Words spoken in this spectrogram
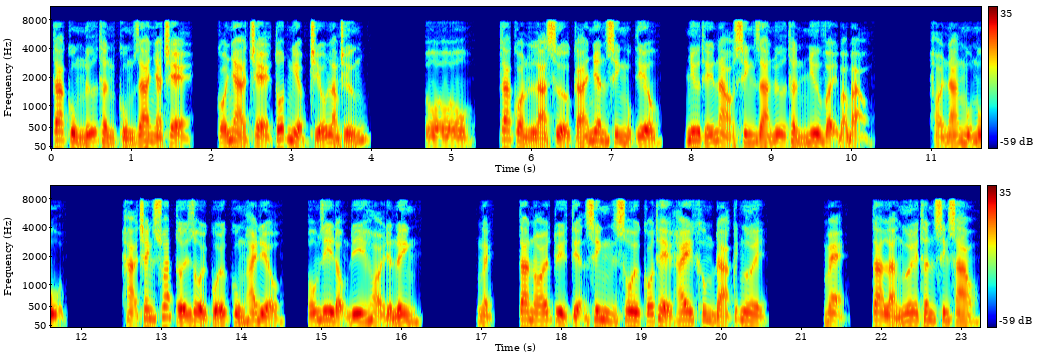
Ta cùng nữ thần cùng ra nhà trẻ, có nhà trẻ tốt nghiệp chiếu làm chứng. Ô ô ô, ta còn là sửa cá nhân sinh mục tiêu, như thế nào sinh ra nữ thần như vậy bảo bảo. Hỏi nàng mụ mụ. Hạ tranh soát tới rồi cuối cùng hai điều, ôm di động đi hỏi Điền Ninh. Ngạch, ta nói tùy tiện sinh sôi có thể hay không đả kích ngươi. Mẹ, ta là ngươi thân sinh sao?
